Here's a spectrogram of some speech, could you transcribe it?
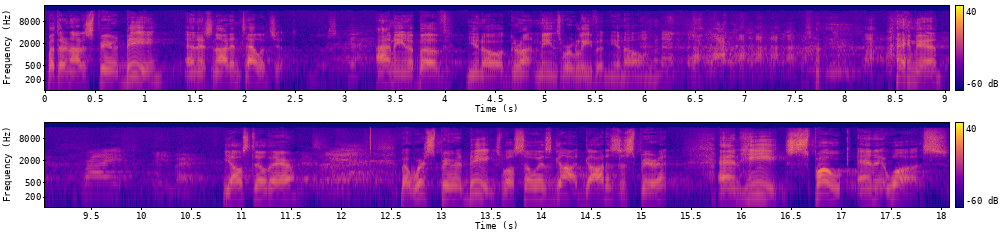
but they're not a spirit being and it's not intelligent. I mean, above, you know, a grunt means we're leaving, you know. Amen. Right. Amen. Y'all still there? Yes. But we're spirit beings. Well, so is God. God is a spirit, and He spoke, and it was.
